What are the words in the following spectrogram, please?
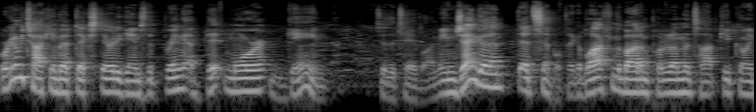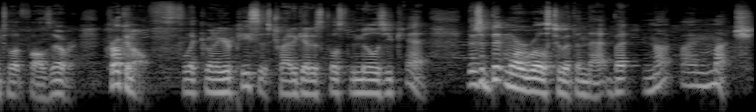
We're going to be talking about dexterity games that bring a bit more game to the table. I mean, Jenga, dead simple. Take a block from the bottom, put it on the top, keep going till it falls over. Crokinole, flick one of your pieces, try to get as close to the middle as you can. There's a bit more rules to it than that, but not by much.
